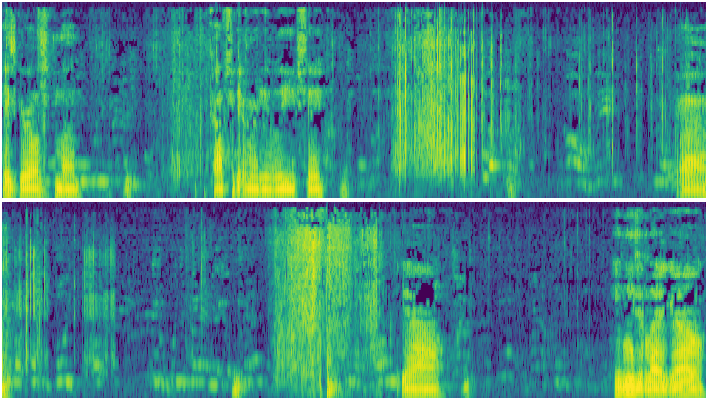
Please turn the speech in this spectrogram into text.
his girl's mom. The cops are getting ready to leave. See. Wow. Yeah. He needs to let it go.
